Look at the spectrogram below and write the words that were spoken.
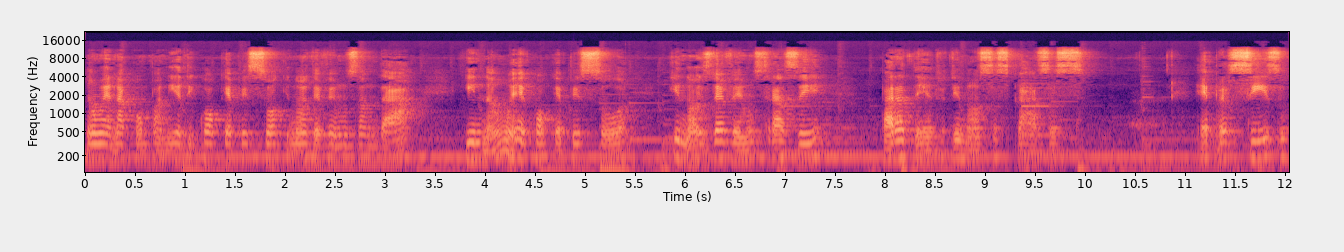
não é na companhia de qualquer pessoa que nós devemos andar e não é qualquer pessoa que nós devemos trazer para dentro de nossas casas. É preciso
